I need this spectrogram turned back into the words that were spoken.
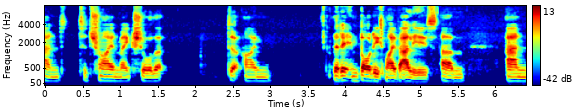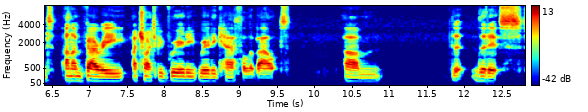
and to try and make sure that that I'm that it embodies my values. Um, and and I'm very I try to be really really careful about um, that that it's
